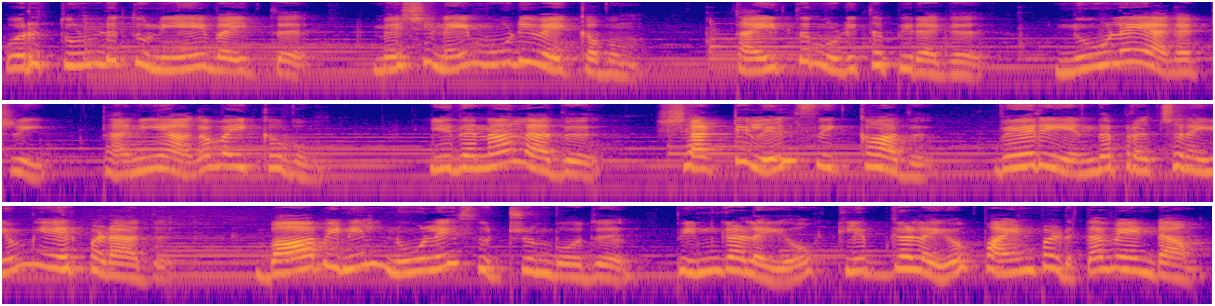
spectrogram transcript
ஒரு துண்டு துணியை வைத்து மெஷினை மூடி வைக்கவும். தைத்து முடித்த பிறகு நூலை அகற்றி தனியாக வைக்கவும். இதனால் அது ஷட்டிலில் சிக்காது. வேறு எந்த பிரச்சனையும் ஏற்படாது. பாபினில் நூலை சுற்றும் போது பின்களையோ கிளிப்களையோ பயன்படுத்த வேண்டாம்.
